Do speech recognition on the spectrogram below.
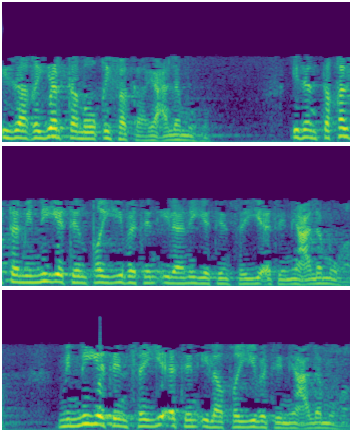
إذا غيرت موقفك يعلمه. إذا انتقلت من نية طيبة إلى نية سيئة يعلمها. من نية سيئة إلى طيبة يعلمها.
